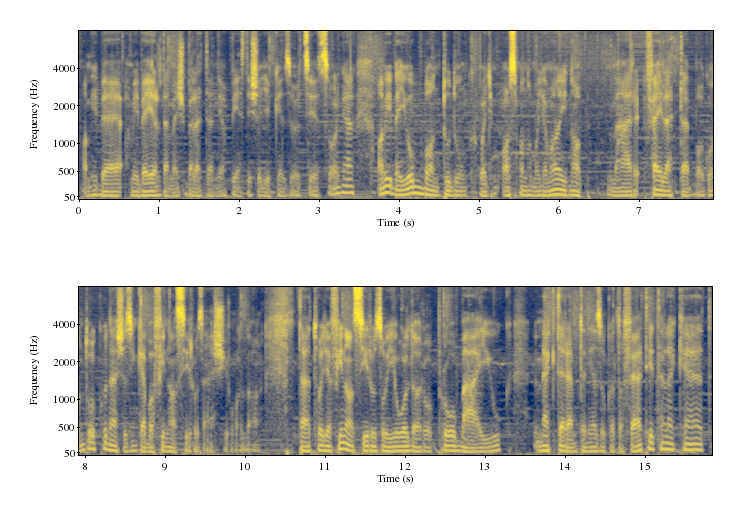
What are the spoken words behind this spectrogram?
amibe, amibe érdemes beletenni a pénzt, és egyébként zöld célt szolgál, amiben jobban tudunk, vagy azt mondom, hogy a mai nap már fejlettebb a gondolkodás, az inkább a finanszírozási oldal. Tehát, hogy a finanszírozói oldalról próbáljuk megteremteni azokat a feltételeket,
